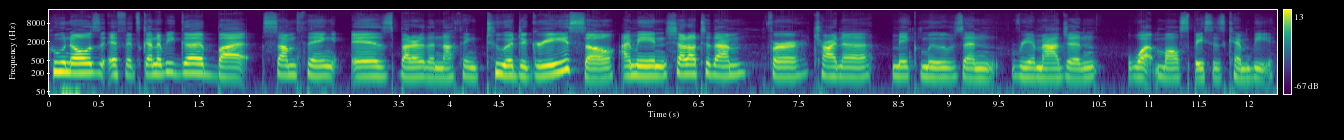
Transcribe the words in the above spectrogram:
who knows if it's going to be good, but something is better than nothing to a degree. So, I mean, shout out to them for trying to make moves and reimagine what mall spaces can be.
